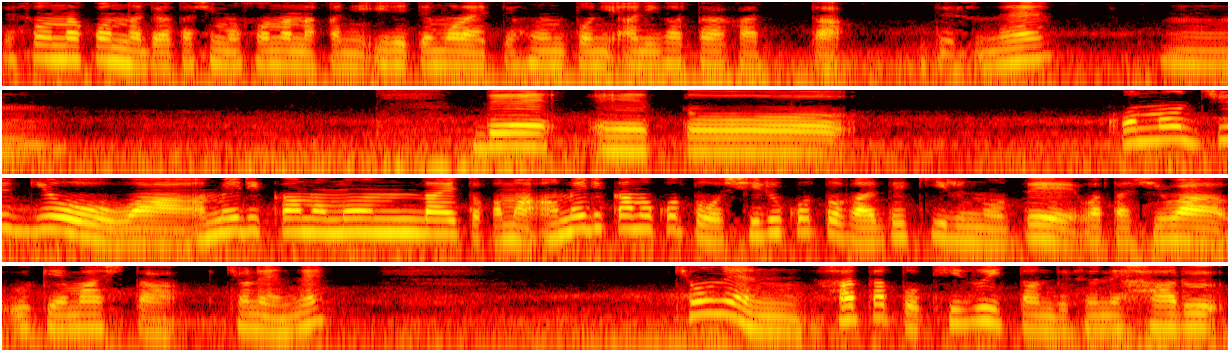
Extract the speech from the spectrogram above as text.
でそんなこんなで私もそんな中に入れてもらえて本当にありがたかったですね。うん、で、えっ、ー、と、この授業はアメリカの問題とか、まあアメリカのことを知ることができるので私は受けました。去年ね。去年、旗と気づいたんですよね、春。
